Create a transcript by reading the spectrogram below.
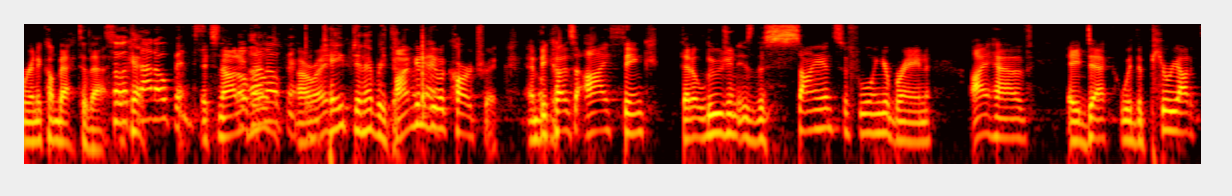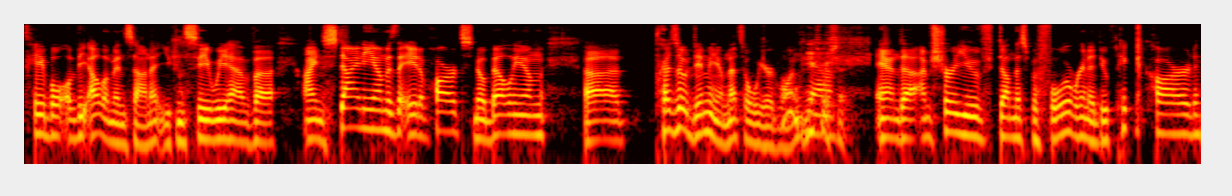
We're going to come back to that. So Okay. it's not opened. it's not open. not open. All right. Taped and everything. I'm going to Okay. do a card trick. And because I think that illusion is the science of fooling your brain, I have a deck with the periodic table of the elements on it. You can see we have uh, Einsteinium is the eight of hearts, Nobelium, uh, Praseodymium, that's a weird one. Yeah. Interesting. And uh, I'm sure you've done this before. We're going to do pick a card,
